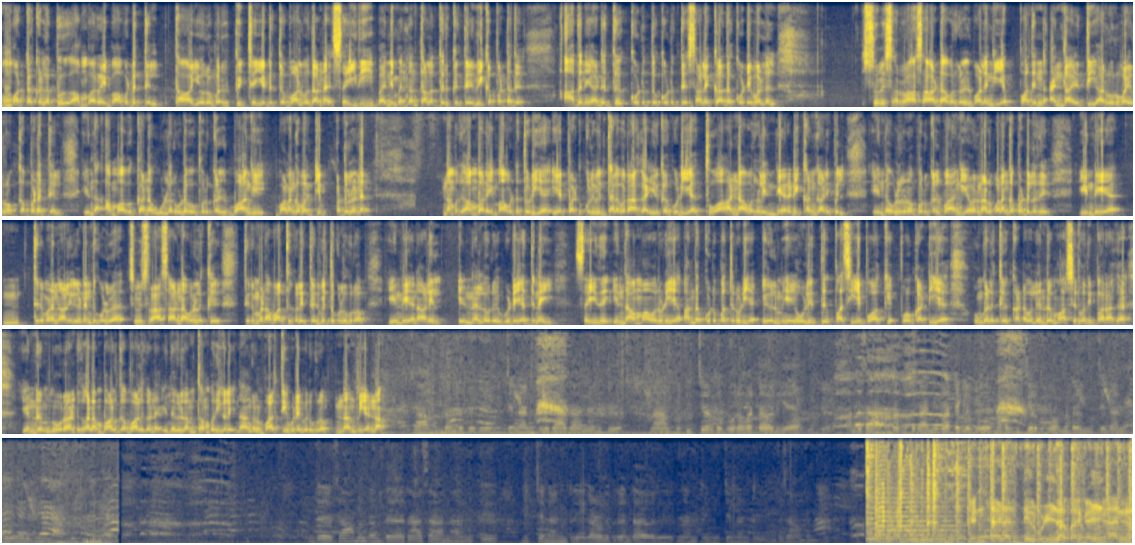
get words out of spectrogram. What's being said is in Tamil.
மட்டக்களப்பு அம்பறை மாவட்டத்தில் தாயொருவர் பிச்சை எடுத்து வாழ்வதான செய்தி வன்னிமந்தன் தளத்திற்கு தெரிவிக்கப்பட்டது. அதனை அடுத்து கொடுத்து கொடுத்து சளைக்காத கொடைவள்ளல் சுவிஸ் ராசா அண்டா அவர்கள் வழங்கிய பதினைந்தாயிரத்தி அறுநூறு ரூபாய் ரொக்க பணத்தில் இந்த அம்மாவுக்கான உள்ளர் உணவுப் பொருட்கள் வாங்கி வழங்க வைக்கப்பட்டுள்ளன. நமது அம்பாறை மாவட்டத்துடைய ஏற்பாட்டு குழுவின் தலைவராக இருக்கக்கூடிய துவா அண்ணா அவர்களின் நேரடி கண்காணிப்பில் இந்த உள்ளுணர்வு பொருட்கள் வாங்கி அவரினால் வழங்கப்பட்டுள்ளது. இன்றைய திருமண நாளில் இணைந்து கொள்கிற சுவிஸ் ராசா அண்ணா அவர்களுக்கு திருமண வாழ்த்துக்களை தெரிவித்துக் கொள்கிறோம். இன்றைய நாளில் நல்ல ஒரு விடயத்தினை செய்து இந்த அம்மாவருடைய அந்த குடும்பத்தினுடைய ஏழ்மையை ஒழித்து பசியை போக்கி போக்காட்டிய உங்களுக்கு கடவுள் என்றும் ஆசிர்வதிப்பாராக. என்றும் நூறாண்டு காலம் வாழ்க வாழ்கன இந்த இளம் தம்பதிகளை நாங்கள் வாழ்த்தி விடைபெறுகிறோம். நன்றி அண்ணா. சாமம் மிச்சம் மிச்ச நன்றி இருக்குது நான் இப்போ பிச்சை எடுக்க போகிற வட்ட வழியை அந்த சாமந்தத்துக்கு தந்ததுக்கு வட்டைக்கில் போக மாட்டேன். பிச்சை எடுக்க போக மாட்டேன். மிச்ச நன்றி. இந்த சாமந்தந்த ராசா அண்ணனுக்கு மிச்ச நன்றி. கடவுளுக்கு ரெண்டாவது நன்றி. மிச்ச நன்றி. இந்த சாமம் என் தளத்தில் உள்ளவர்கள் நன்றி.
